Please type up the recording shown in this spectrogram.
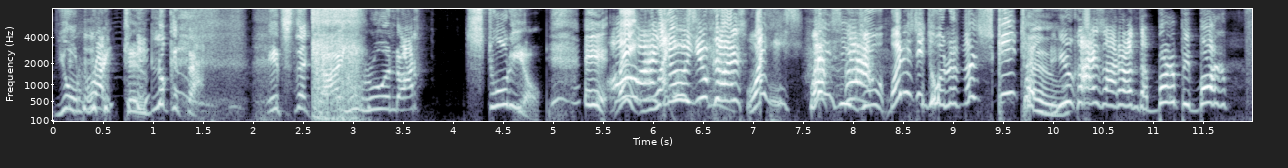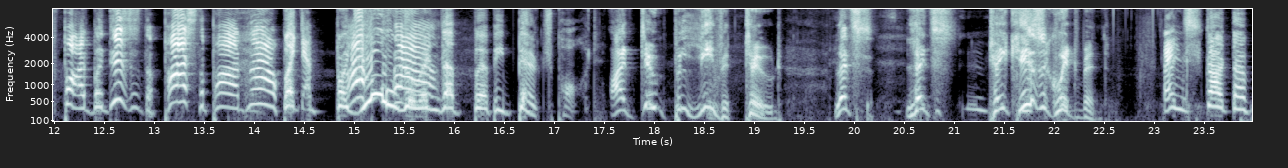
You're right, dude. Look at that. It's the guy who ruined our studio. Hey, oh, I know you guys. What is what is he ah! doing? What is he doing with mosquito? You guys are on the burpy bar pod, but this is the pasta pod now. but the, but ah, you ruined ah! the baby birch pod. I don't believe it, dude. Let's let's take his equipment. And start the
